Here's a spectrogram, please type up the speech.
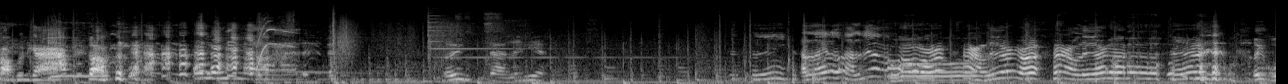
ขอบคุณครับขอบคุณครับเฮ้ยด่าอะไรเนี่ย เฮ้ยอะไรเราหาเรื่องเหรอหาเรื่องเหรอหาเรื่องเหรอเฮ้ยครู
